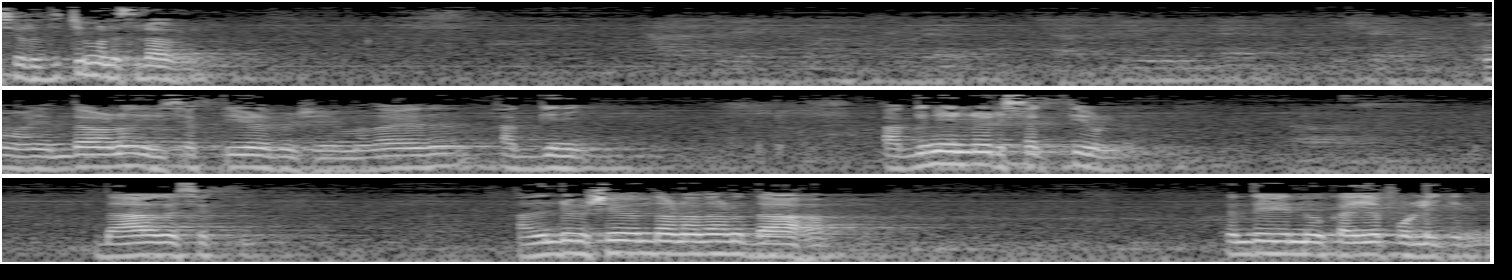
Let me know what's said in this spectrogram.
ശ്രദ്ധിച്ച് മനസ്സിലാകും ആ എന്താണ് ഈ ശക്തിയുടെ വിഷയം? അതായത് അഗ്നി. അഗ്നിയിൽ ഒരു ശക്തിയുണ്ട്. ദാഹശക്തി. അതിന്റെ വിഷയം എന്താണ്? അതാണ് ദാഹം. എന്ത് ചെയ്യുന്നു? കയ്യെ പൊള്ളിക്കുന്നു.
